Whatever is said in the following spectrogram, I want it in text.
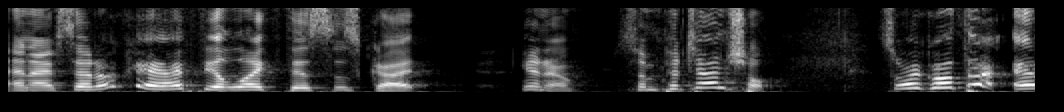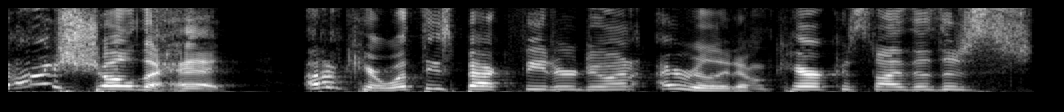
And I've said, okay, I feel like this has got, you know, some potential. So I go there and I show the head. I don't care what these back feet are doing. I really don't care because neither does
